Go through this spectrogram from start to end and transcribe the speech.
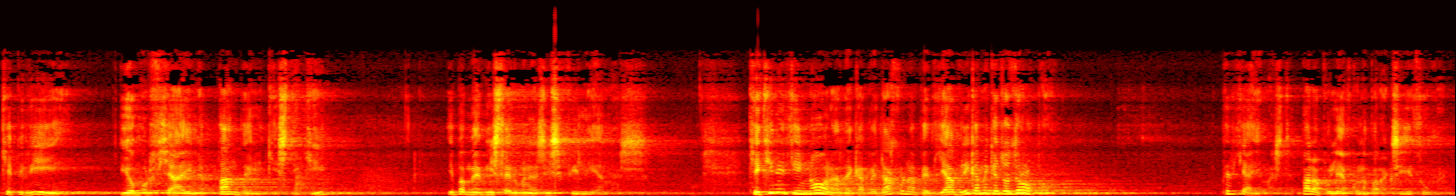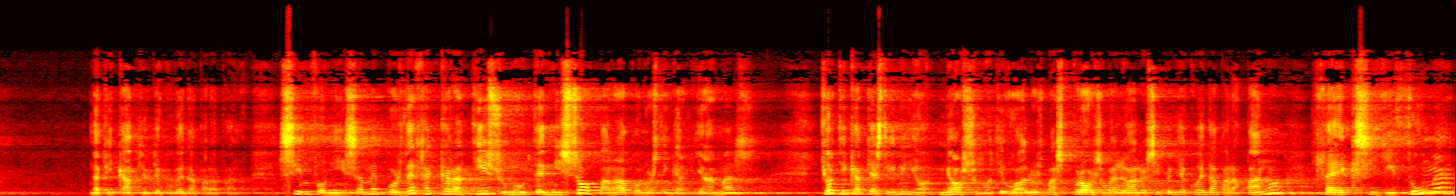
και επειδή η ομορφιά είναι πάντα ελκυστική είπαμε εμείς θέλουμε να ζήσει η φιλία μας και εκείνη την ώρα 15 παιδιά βρήκαμε και τον τρόπο παιδιά είμαστε πάρα πολύ εύκολο να παραξηγηθούμε να πει κάποιο μια κουβέντα παραπάνω συμφωνήσαμε πως δεν θα κρατήσουμε ούτε μισό παράπονο στην καρδιά μας και ότι κάποια στιγμή νιώσουμε ότι ο άλλος μας πρόσβαλε, ο άλλος είπε μια κουβέντα παραπάνω, θα εξηγηθούμε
